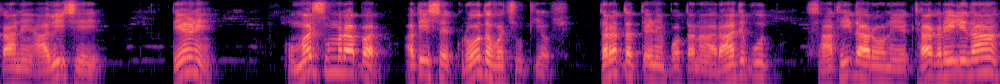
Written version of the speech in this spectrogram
કાને આવી છે. તેણે ઉમર સુમરા પર અતિશય ક્રોધ વચૂટ્યો છે તરત જ તેણે પોતાના રાજપૂત સાથીદારોને એકઠા કરી લીધા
